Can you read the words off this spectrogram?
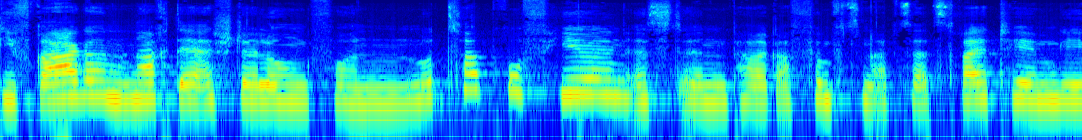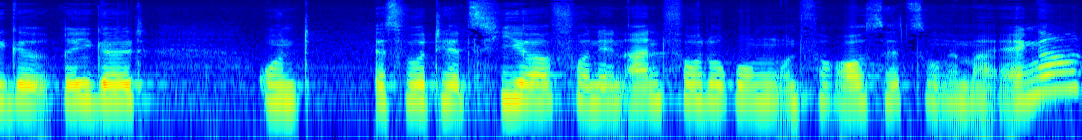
Die Frage nach der Erstellung von Nutzerprofilen ist in 15 Absatz 3 TMG geregelt und es wird jetzt hier von den Anforderungen und Voraussetzungen immer enger.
